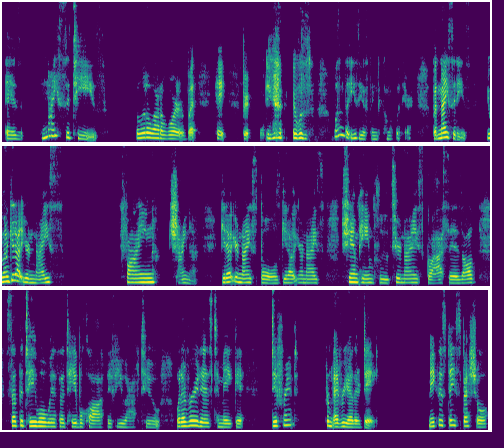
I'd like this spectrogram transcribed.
is niceties. It's a little out of order, but hey, it was wasn't the easiest thing to come up with here. But niceties. You want to get out your nice, fine china. Get out your nice bowls, get out your nice champagne flutes, your nice glasses. I'll set the table with a tablecloth if you have to. Whatever it is to make it different from every other day. Make this day special.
